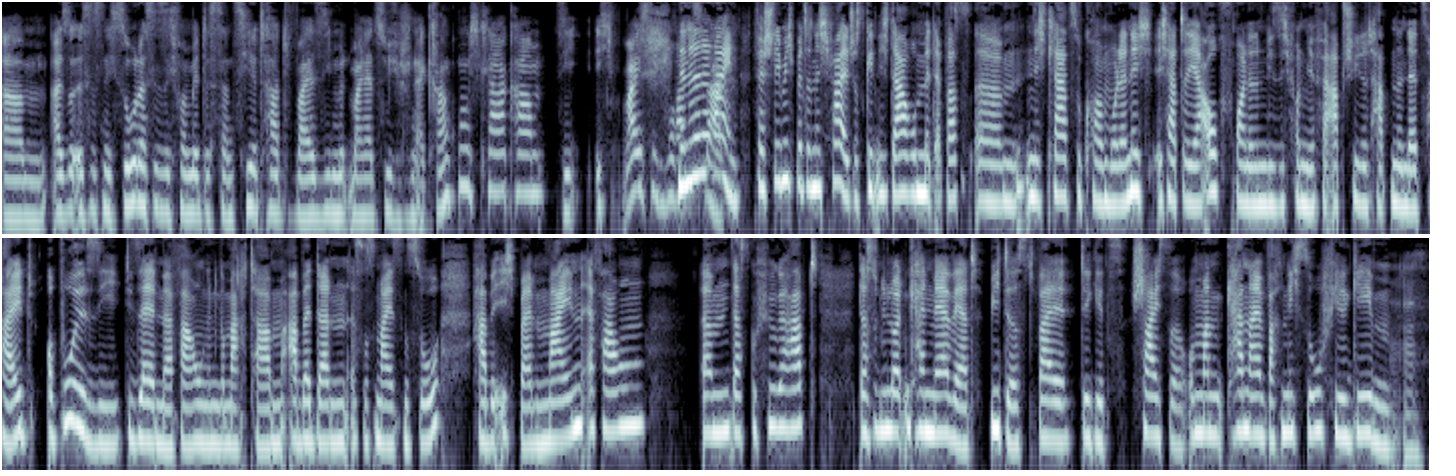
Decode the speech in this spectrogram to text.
Ähm, also ist es nicht so, dass sie sich von mir distanziert hat, weil sie mit meiner psychischen Erkrankung nicht klarkam. Sie, ich weiß nicht, woran Nein, nein, lag. nein, versteh mich bitte nicht falsch. Es geht nicht darum, mit etwas ähm, nicht klarzukommen oder nicht. Ich hatte ja auch Freundinnen, die sich von mir verabschiedet hatten in der Zeit, obwohl sie dieselben Erfahrungen gemacht haben. Aber dann ist es meistens so, habe ich bei meinen Erfahrungen ähm, das Gefühl gehabt, dass du den Leuten keinen Mehrwert bietest, weil dir geht's scheiße und man kann einfach nicht so viel geben. Mhm.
